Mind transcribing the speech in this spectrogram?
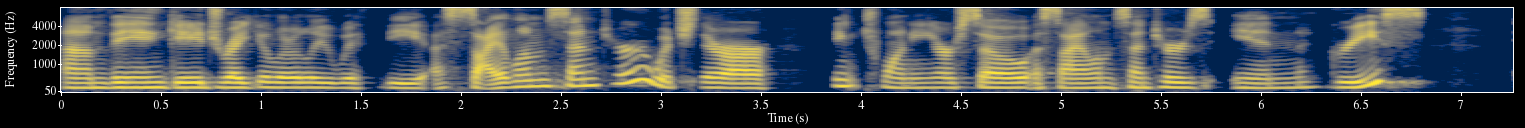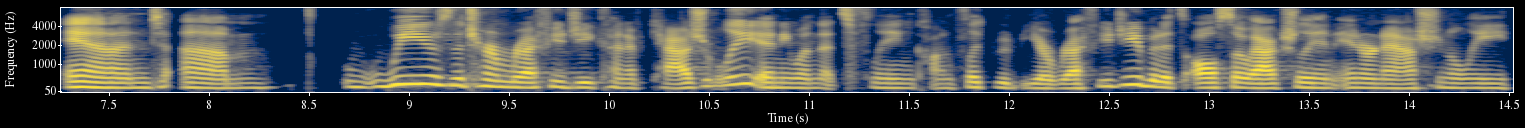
Um, they engage regularly with the asylum center, which there are I think 20 or so asylum centers in Greece, and um, we use the term refugee kind of casually. Anyone that's fleeing conflict would be a refugee, but it's also actually an internationally,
